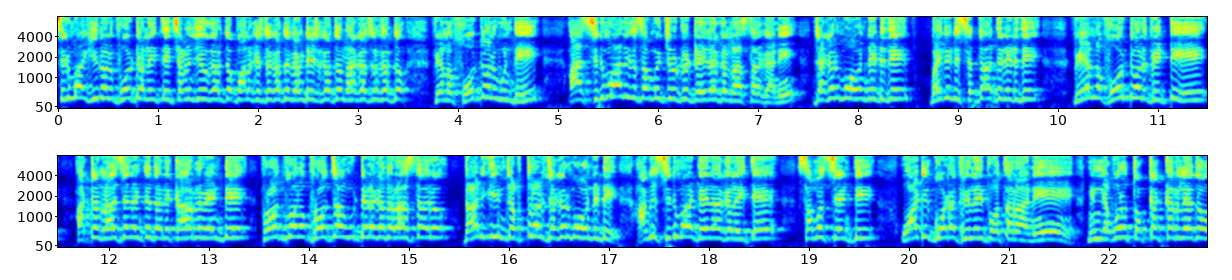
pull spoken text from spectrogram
సినిమా హీరోల ఫోటోలు అయితే చిరంజీవి గారితో బాలకృష్ణ గారితో వెంకటేష్ గారితో నాగార్జున గారితో వీళ్ళ ఫోటోలు ఉండి ఆ సినిమాలకు సంబంధించినటువంటి డైలాగులు రాస్తారు కానీ జగన్మోహన్ రెడ్డిది బైరెడ్డి సిద్ధార్థ రెడ్డిది వీళ్ళ ఫోటోలు పెట్టి అక్కడ రాశారంటే దానికి కారణం ఏంటి? ప్రోత్సాహం ప్రోత్సాహం ఉంటేనే కదా రాస్తారు. దానికి ఈయన చెప్తున్నాడు జగన్మోహన్ రెడ్డి. అవి సినిమా డైలాగులు అయితే సమస్య ఏంటి? వాటికి కూడా ఫీల్ అయిపోతారా అని. నిన్నెవరు తొక్కక్కర్లేదు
